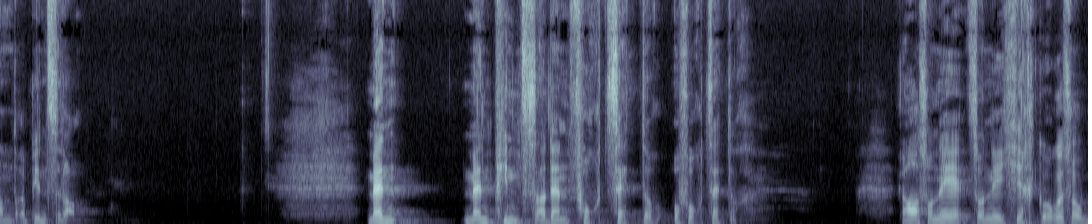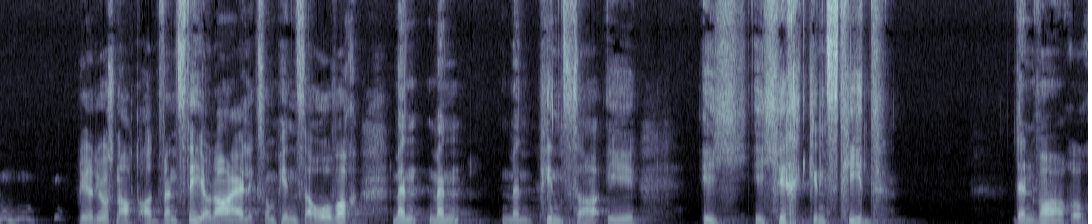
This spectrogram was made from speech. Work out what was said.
Andre pinsedag. Men, men pinsa den fortsetter og fortsetter. Ja, sånn i, sånn i kirkeåret så blir det jo snart adventstid, og da er liksom pinsa over. Men, men, men pinsa i, i, i, kirkens tid, den varer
